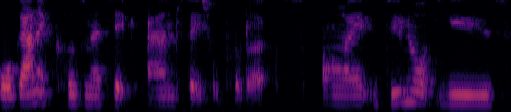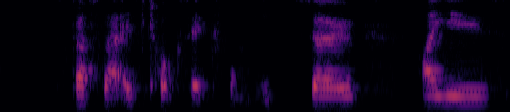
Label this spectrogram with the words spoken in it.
organic cosmetic and facial products. I do not use stuff that is toxic for me. So I use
